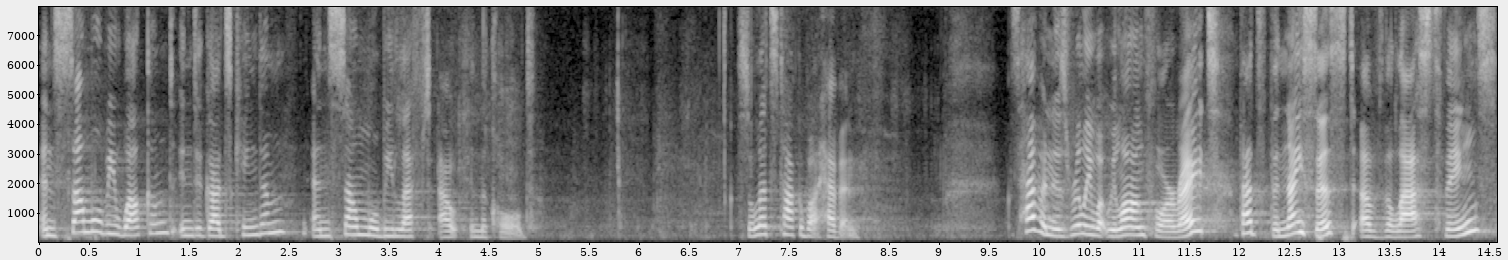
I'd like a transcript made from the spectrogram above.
and some will be welcomed into God's kingdom, and some will be left out in the cold. So let's talk about heaven. Because heaven is really what we long for, right? That's the nicest of the last things.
